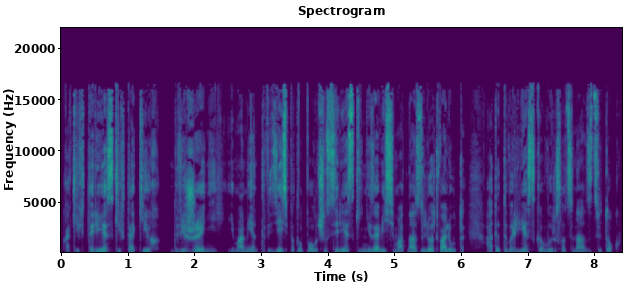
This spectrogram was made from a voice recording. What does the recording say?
каких-то резких таких движений и моментов. Здесь получился резкий, независимо от нас, взлет валюты. От этого резко выросла цена за цветок.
